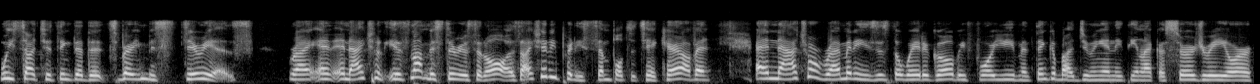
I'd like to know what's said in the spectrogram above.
we start to think that it's very mysterious right and and actually it's not mysterious at all it's actually pretty simple to take care of and and natural remedies is the way to go before you even think about doing anything like a surgery or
